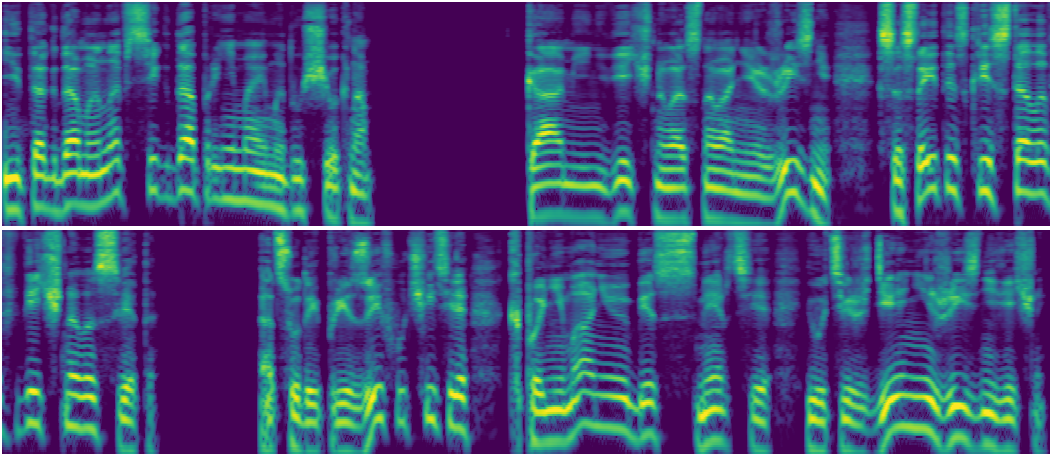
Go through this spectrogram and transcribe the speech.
И тогда мы навсегда принимаем идущего к нам. Камень вечного основания жизни состоит из кристаллов вечного света. Отсюда и призыв учителя к пониманию бессмертия и утверждению жизни вечной.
